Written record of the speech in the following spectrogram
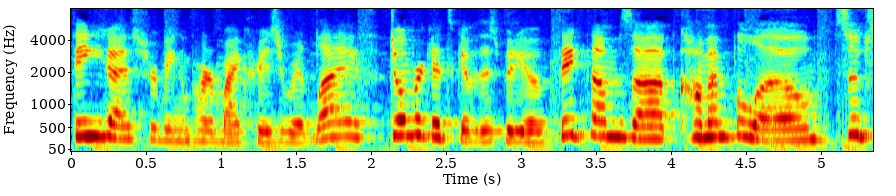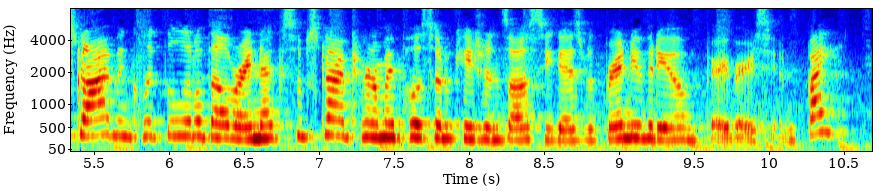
Thank you guys for being a part of my crazy weird life. Don't forget to give this video a big thumbs up, comment below, subscribe and click the little bell right next. Subscribe, turn on my post notifications. I'll see you guys with brand new video very, very soon. Bye.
